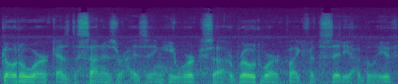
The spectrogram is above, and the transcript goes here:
go to work as the sun is rising. He works uh, road work, like for the city, I believe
